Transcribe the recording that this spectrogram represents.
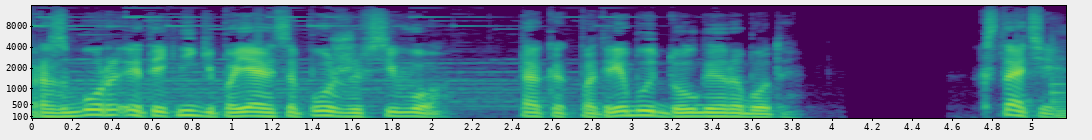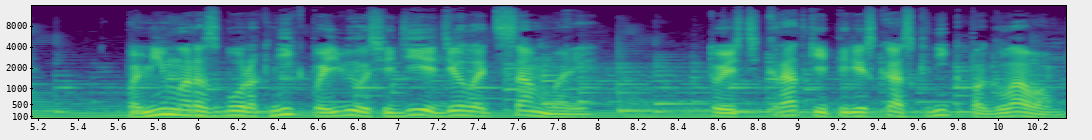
Разбор этой книги появится позже всего, так как потребует долгой работы. Кстати, помимо разбора книг появилась идея делать саммари, то есть краткий пересказ книг по главам,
